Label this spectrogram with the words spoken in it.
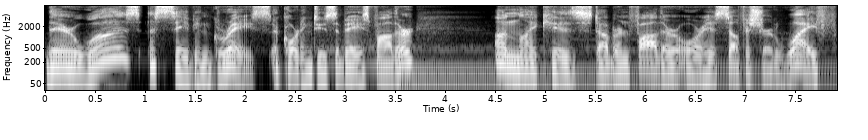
There was a saving grace, according to Sébeille's father. Unlike his stubborn father or his self assured wife,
